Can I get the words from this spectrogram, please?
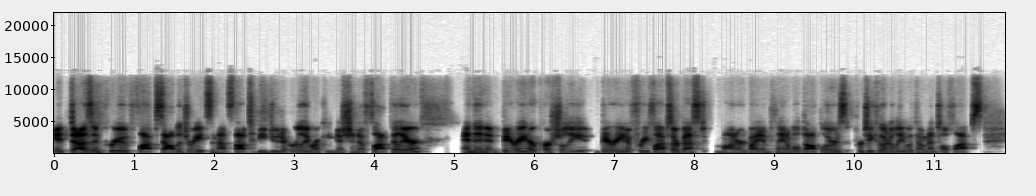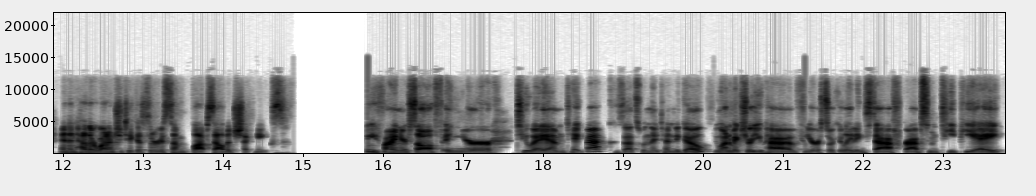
It does improve flap salvage rates, and that's thought to be due to early recognition of flap failure. And then buried or partially buried free flaps are best monitored by implantable Dopplers, particularly with omental flaps. And then Heather, why don't you take us through some flap salvage techniques? You find yourself in your 2 a.m. take back because that's when they tend to go. You want to make sure you have your circulating staff grab some TPA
